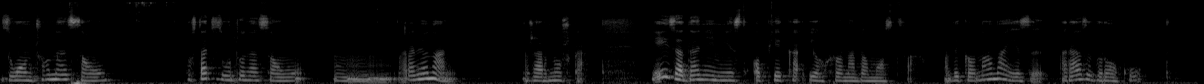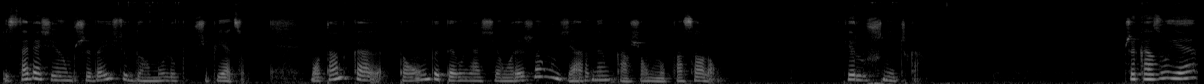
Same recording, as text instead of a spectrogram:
złączone są postacie złączone są mm, ramionami żarnuszka. Jej zadaniem jest opieka i ochrona domostwa. Wykonana jest raz w roku i stawia się ją przy wejściu domu lub przy piecu. Motankę tą wypełnia się ryżą, ziarnem, kaszą lub fasolą. Pieluszniczka. Przekazuje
